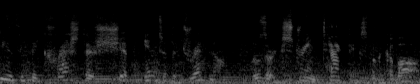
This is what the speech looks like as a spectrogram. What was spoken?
do you think they crashed their ship into the Dreadnought? Those are extreme tactics for the Cabal.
